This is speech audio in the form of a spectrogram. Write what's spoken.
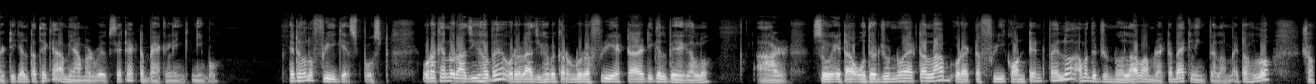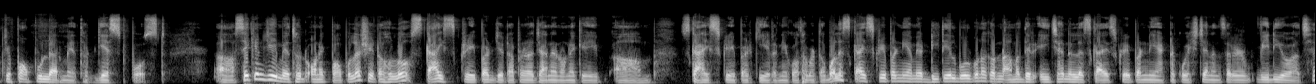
আর্টিকেলটা থেকে আমি আমার ওয়েবসাইটে একটা ব্যাকলিঙ্ক নিব। এটা হলো ফ্রি গেস্ট পোস্ট ওরা কেন রাজি হবে? ওরা রাজি হবে কারণ ওরা ফ্রি একটা আর্টিকেল পেয়ে গেল। আর সো এটা ওদের জন্য একটা লাভ, ওরা একটা ফ্রি কন্টেন্ট পাইলো, আমাদের জন্য লাভ, আমরা একটা ব্যাকলিঙ্ক পেলাম। এটা হলো সবচেয়ে popular method guest post second যে মেথড অনেক পপুলার সেটা হলো স্কাই স্ক্রেপার যেটা আপনারা জানেন অনেকে স্কাই স্ক্রেপার কি এটা নিয়ে কথাবার্তা বলে। স্কাই স্ক্রেপার নিয়ে আমি আর ডিটেল বলব না, কারণ আমাদের এই চ্যানেলে স্কাই স্ক্রেপার নিয়ে একটা কোয়েশ্চেন অ্যান্সারের ভিডিও আছে,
